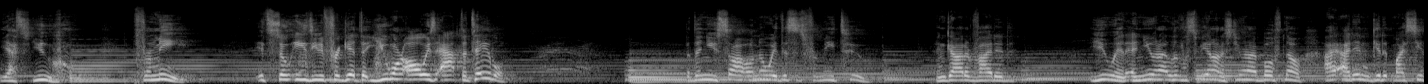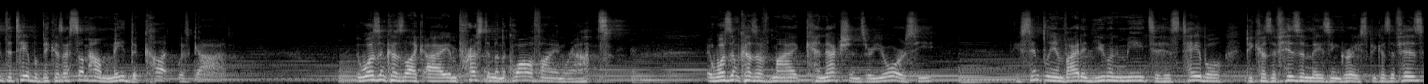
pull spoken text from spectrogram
Yes, you. For me. It's so easy to forget that you weren't always at the table. But then you saw, oh, no, wait, this is for me too. And God invited you in. And you and I, let's be honest, you and I both know I, I didn't get my seat at the table because I somehow made the cut with God. It wasn't because like I impressed him in the qualifying rounds. It wasn't because of my connections or yours. He, he simply invited you and me to his table because of his amazing grace, because of his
